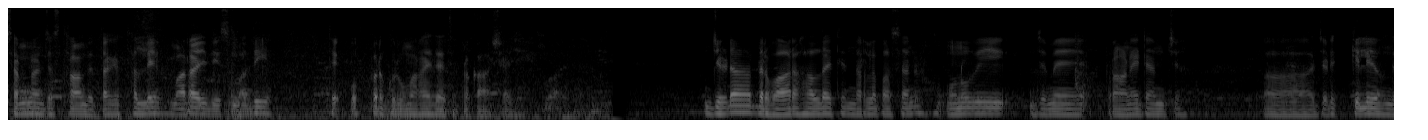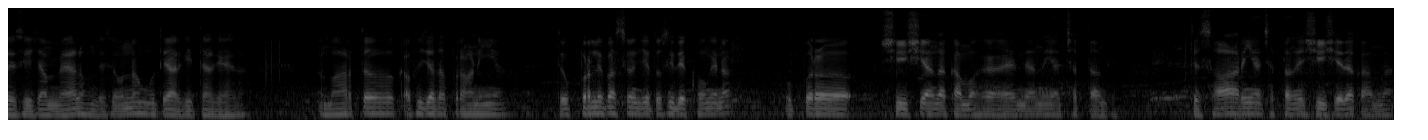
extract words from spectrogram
ਚਰਨਾਂ 'ਚ ਸਥਾਨ ਦਿੱਤਾ ਕਿ ਥੱਲੇ ਮਹਾਰਾਜ ਦੀ ਸਮਾਧੀ ਹੈ ਤੇ ਉੱਪਰ ਗੁਰੂ ਮਹਾਰਾਜ ਦਾ ਇੱਥੇ ਪ੍ਰਕਾਸ਼ ਹੈ ਜੀ। ਜਿਹੜਾ ਦਰਬਾਰ ਹਾਲ ਦਾ ਇੱਥੇ ਅੰਦਰਲਾ ਪਾਸਾ ਨਾ, ਉਹਨੂੰ ਵੀ ਜਿਵੇਂ ਪੁਰਾਣੇ ਟਾਈਮ 'ਚ ਜਿਹੜੇ ਕਿਲੇ ਹੁੰਦੇ ਸੀ ਜਾਂ ਮਹਿਲ ਹੁੰਦੇ ਸੀ, ਉਹਨਾਂ ਨੂੰ ਤਿਆਰ ਕੀਤਾ ਗਿਆ ਹੈਗਾ। ਇਮਾਰਤ ਕਾਫੀ ਜ਼ਿਆਦਾ ਪੁਰਾਣੀ ਆ ਤੇ ਉੱਪਰਲੇ ਪਾਸਿਓਂ ਜੇ ਤੁਸੀਂ ਦੇਖੋਗੇ ਨਾ, ਉੱਪਰ ਸ਼ੀਸ਼ਿਆਂ ਦਾ ਕੰਮ ਹੋਇਆ ਹੈ ਇਹਨਾਂ ਦੀਆਂ ਛੱਤਾਂ ਤੇ। ਤੇ ਸਾਰੀਆਂ ਛੱਤਾਂ ਦੇ ਸ਼ੀਸ਼ੇ ਦਾ ਕੰਮ ਹੈ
